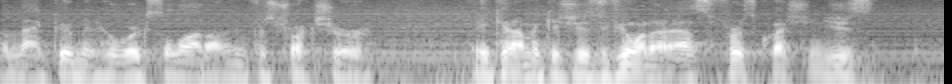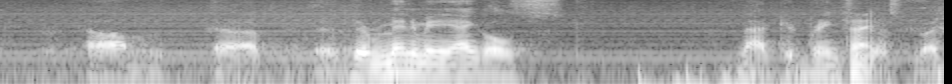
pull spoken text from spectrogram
uh, Matt Goodman, who works a lot on infrastructure and economic issues. If you want to ask the first question, you just um, uh, there are many, many angles Matt could bring to Thanks. this. But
